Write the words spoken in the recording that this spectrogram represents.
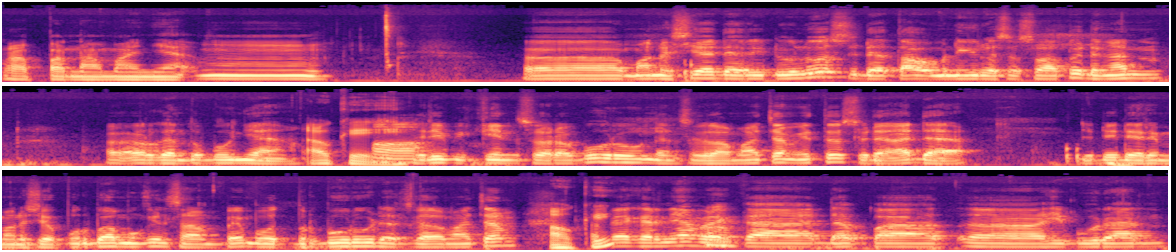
apa namanya, hmm, eh, manusia dari dulu sudah tahu meniru sesuatu dengan organ tubuhnya. Oke. Oh. Jadi bikin suara burung dan segala macam itu sudah ada. Jadi dari manusia purba mungkin sampai buat berburu dan segala macam. Oke. Tapi akhirnya mereka dapat eh, hiburan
